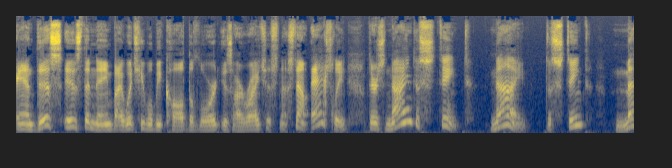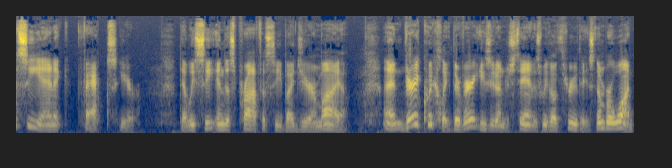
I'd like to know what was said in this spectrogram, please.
And this is the name by which he will be called the Lord is our righteousness. Now, actually, there's nine distinct, nine distinct messianic facts here that we see in this prophecy by Jeremiah. And very quickly, they're very easy to understand as we go through these. Number one,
